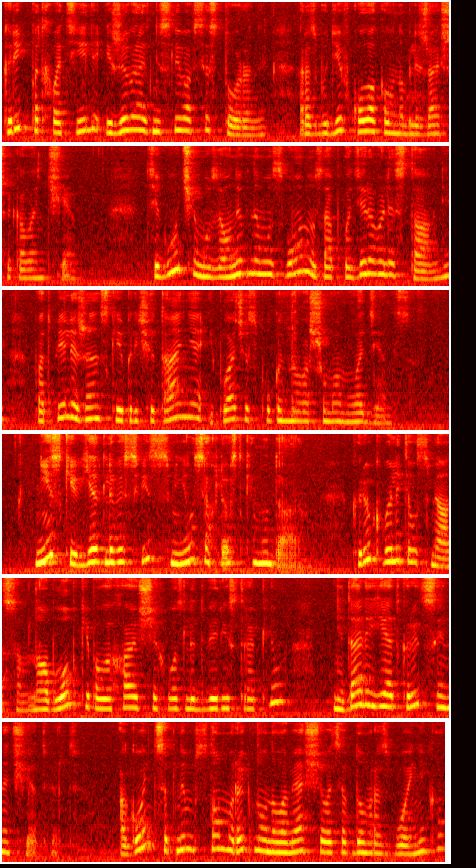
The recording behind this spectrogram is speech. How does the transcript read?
Крик подхватили и живо разнесли во все стороны, разбудив колокол на ближайшей каланче. Тягучему, заунывному звону зааплодировали ставни, подпели женские причитания и плач испуганного шума младенца. Низкий, въедливый свист сменился хлестким ударом. Крюк вылетел с мясом, но обломки полыхающих возле двери стропил Не дали ей открыться и на четверть. Огонь цепным пстом рыкнул на ломящегося в дом разбойника,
